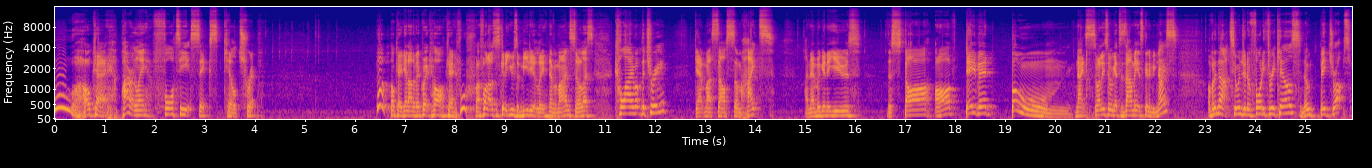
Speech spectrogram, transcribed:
Ooh, okay. Apparently, 46 kill trip. okay, get out of it quick. Oh, okay. Whew. I thought I was just going to use immediately. Never mind. So let's climb up the tree get myself some heights, and then we're gonna use the Star of David. Boom! Nice. So at least when we get to Zami, it's gonna be nice. Other than that, 243 kills, no big drops.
